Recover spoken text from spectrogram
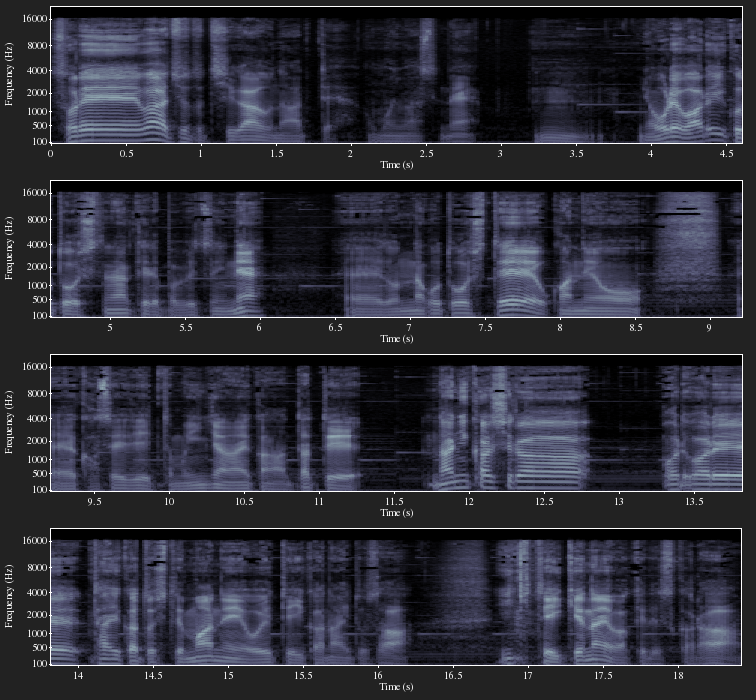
それはちょっと違うなって思いますねうん俺悪いことをしてなければ別にね、えー、どんなことをしてお金を、えー、稼いでいってもいいんじゃないかなだって何かしら我々対価としてマネーを得ていかないとさ生きていけないわけですから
